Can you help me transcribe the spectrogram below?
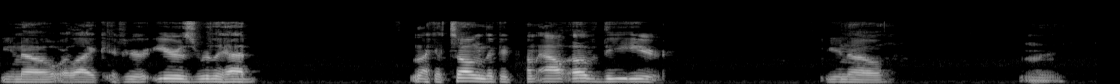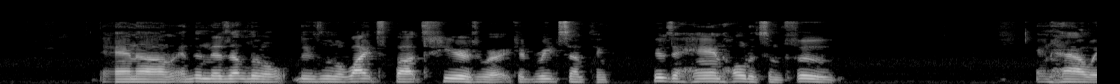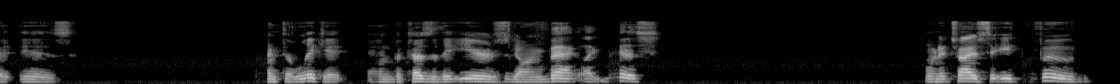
you know, or like if your ears really had like a tongue that could come out of the ear, you know, Mm. And um, and then there's that little these little white spots here is where it could reach something. Here's a hand holding some food and how it is trying to lick it and because of the ears going back like this when it tries to eat the food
